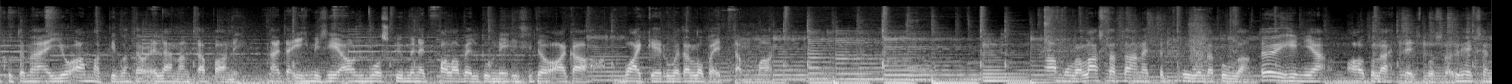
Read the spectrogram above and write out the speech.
kun tämä ei ole ammatti, vaan tämä on elämäntapa, niin näitä ihmisiä on vuosikymmenet palveltu, niin sitä on aika vaikea ruveta lopettamaan. Aamulla lastataan, että kuuelta tullaan töihin ja auto lähtee tuossa yhdeksän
